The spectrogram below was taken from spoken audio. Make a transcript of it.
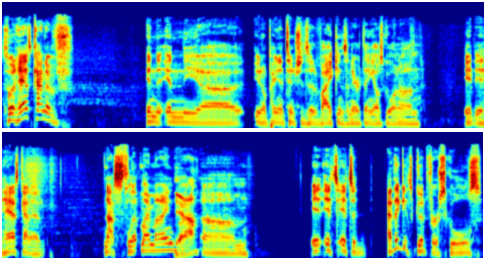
so it has kind of in the in the uh, you know paying attention to the Vikings and everything else going on. It it has kind of not slipped my mind. Yeah. But, um, it, it's it's a. I think it's good for schools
